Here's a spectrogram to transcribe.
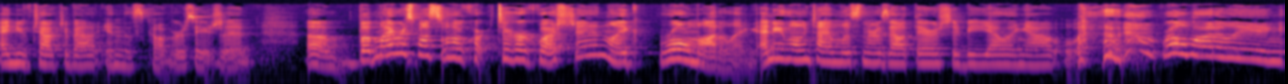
and you've talked about in this conversation. Um, but my response to her, to her question, like role modeling. Any longtime listeners out there should be yelling out role modeling.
